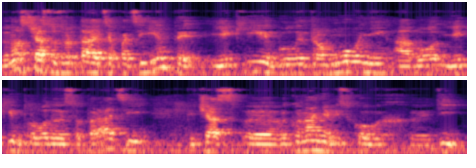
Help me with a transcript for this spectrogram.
До нас часто звертаються пацієнти, які були травмовані або яким проводились операції під час е, виконання військових е, дій.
